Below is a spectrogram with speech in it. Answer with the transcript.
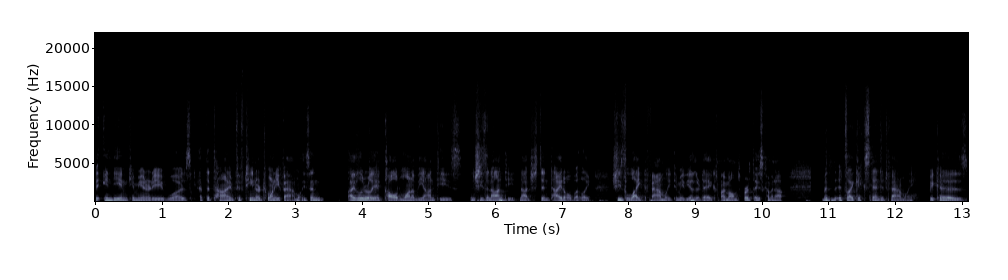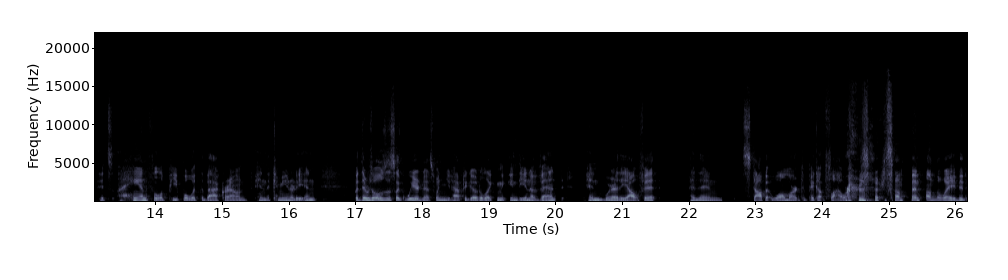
the Indian community was at the time 15 or 20 families. And I literally had called one of the aunties, and she's an auntie, not just in title, but like she's like family to me the other day because my mom's birthday's coming up. But it's like extended family because it's a handful of people with the background in the community. And but there was always this like weirdness when you'd have to go to like an Indian event and wear the outfit and then stop at Walmart to pick up flowers or something on the way. Did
